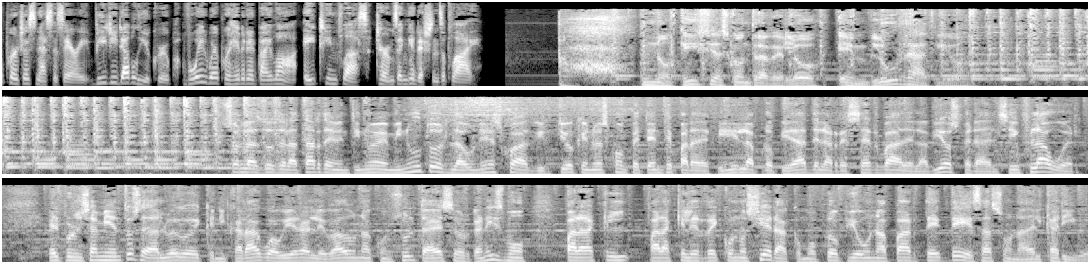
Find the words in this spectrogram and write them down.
No purchase necessary. VGW Group. Void where prohibited by law. 18 plus. Terms and conditions apply. Noticias contra reloj en Blue Radio. Son las 2 de la tarde, 29 minutos. La UNESCO advirtió que no es competente para definir la propiedad de la reserva de la biosfera del Seaflower. El pronunciamiento se da luego de que Nicaragua hubiera elevado una consulta a ese organismo para que, para que le reconociera como propio una parte de esa zona del Caribe.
